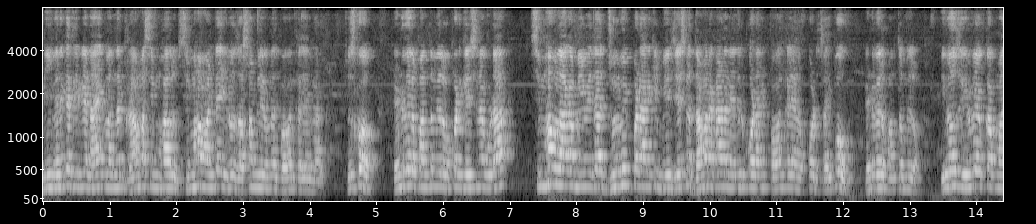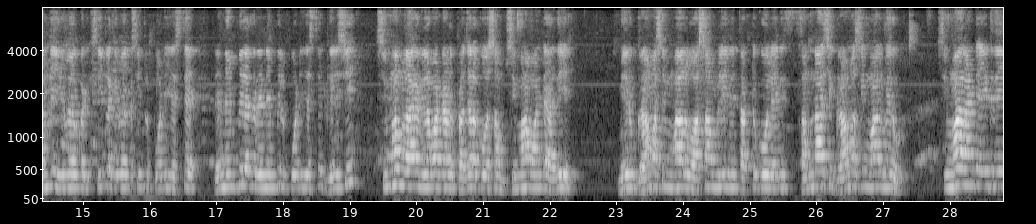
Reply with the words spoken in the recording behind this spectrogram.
నీ వెనుక తిరిగే నాయకులందరూ గ్రామ సింహాలు. సింహం అంటే ఈరోజు అసెంబ్లీ ఉన్నది పవన్ కళ్యాణ్ గారు. చూసుకో. రెండు వేల పంతొమ్మిదిలో ఒక్కడు గెలిచినా కూడా సింహంలాగా మీ మీద జులుమిప్పడానికి మీరు చేసిన దమనకాండను ఎదుర్కోవడానికి పవన్ కళ్యాణ్ ఒక్కడు సరిపోవు. రెండు వేల పంతొమ్మిదిలో ఈరోజు ఇరవై ఒక్క మంది ఇరవై ఒకటి సీట్లకు ఇరవై ఒక్క సీట్లు పోటీ చేస్తే రెండు ఎంపీలకు రెండు ఎంపీలు పోటీ చేస్తే గెలిచి సింహంలాగా నిలబడ్డాడు ప్రజల కోసం. సింహం అంటే అది. మీరు గ్రామ సింహాలు అసెంబ్లీని తట్టుకోలేని సన్నాసి గ్రామ సింహాలు మీరు. సింహాలు అంటే ఏంటిది?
